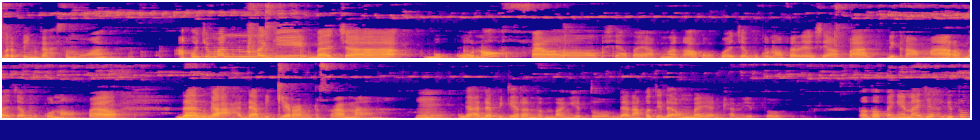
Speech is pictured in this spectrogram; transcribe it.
bertingkah semua. Aku cuman lagi baca buku novel siapa ya? Aku nggak tahu aku baca buku novelnya siapa di kamar baca buku novel dan nggak ada pikiran ke sana. Hmm. nggak ada pikiran tentang itu dan aku tidak membayangkan itu. Toto pengen aja gitu.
